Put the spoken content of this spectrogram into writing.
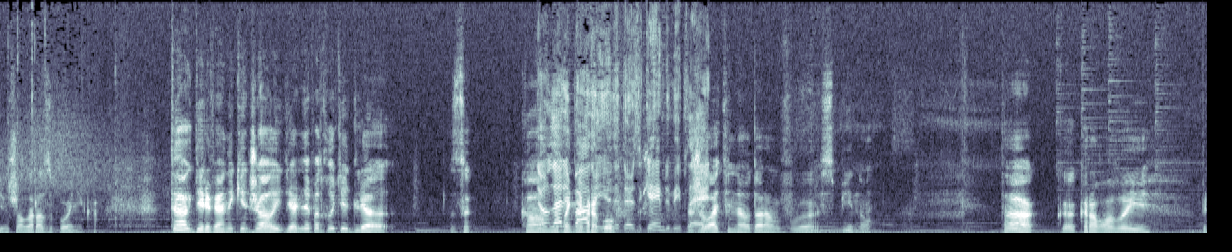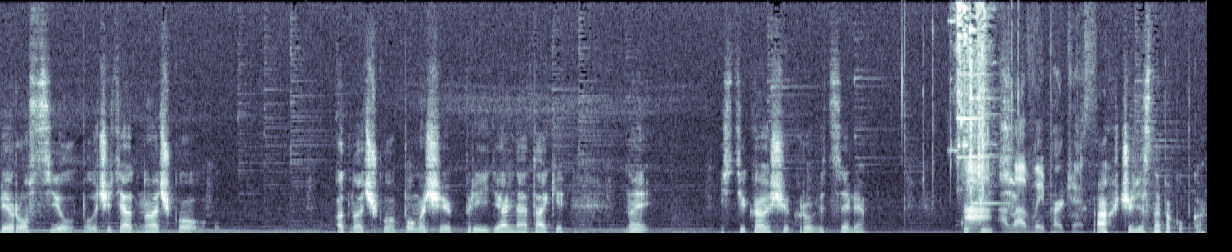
Кинжал разбойника. Так, деревянный кинжал. Идеально подходит для закалывания врагов. Желательно ударом в спину. Так, кровавый прирост сил. Получите одно очко... Одно очко помощи при идеальной атаке на истекающей крови цели. Купить. Ах, чудесная покупка.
